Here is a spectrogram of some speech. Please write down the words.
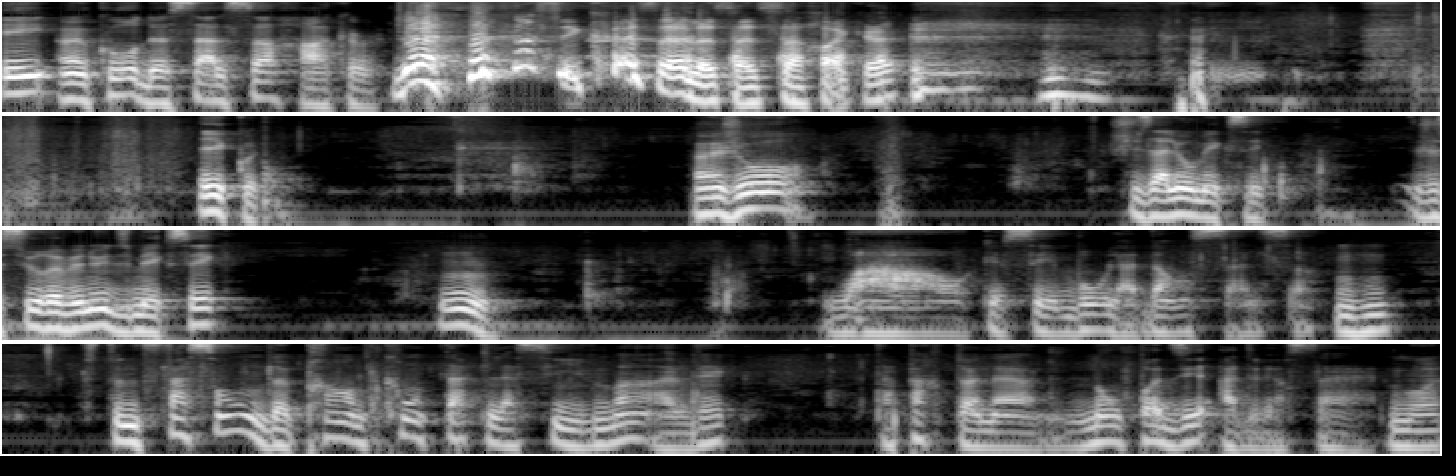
et un cours de salsa hacker. c'est quoi ça, le salsa rocker? Écoute, un jour, je suis allé au Mexique. Je suis revenu du Mexique. Hmm. Wow, que c'est beau la danse salsa. C'est une façon de prendre contact lascivement avec ta partenaire, non pas dire adversaire. Ouais.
